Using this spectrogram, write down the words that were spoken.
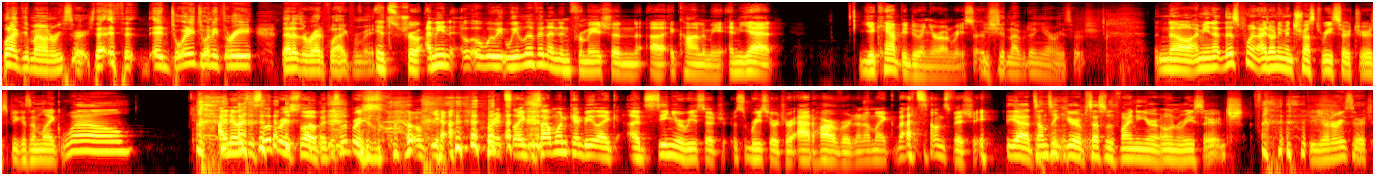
"Well, I did my own research." That is in 2023. That is a red flag for me. It's true. I mean, we we live in an information uh, economy, and yet you can't be doing your own research. you should not be doing your own research. No, I mean at this point I don't even trust researchers because I'm like, well, I know it's a slippery slope. It's a slippery slope, yeah. Where it's like someone can be like a senior research researcher at Harvard, and I'm like, that sounds fishy. yeah, it sounds like you're obsessed with finding your own research. Do your own research.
